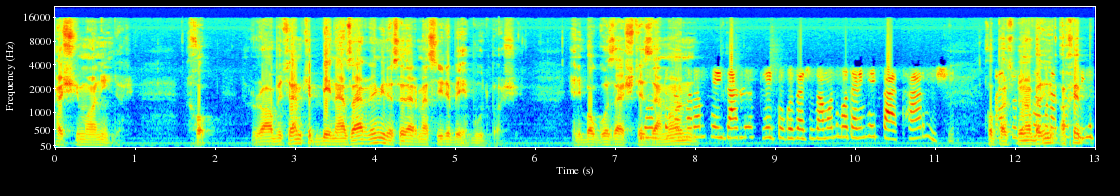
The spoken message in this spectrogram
پشیمانی داره. خب رابطه هم که به نظر نمی‌رسه در مسیر بهبود باشه. یعنی با گذشت زمان پی با گذشت زمان ما داریم هی بدتر میشیم. خب پس بنابراین آخه,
